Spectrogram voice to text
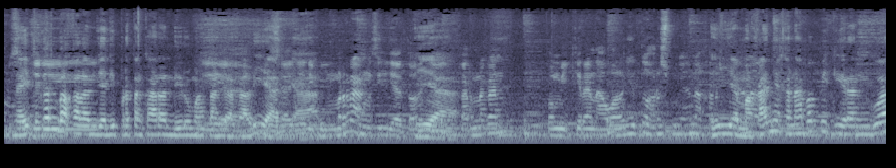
nah bisa itu kan jadi- bakalan jadi pertengkaran di rumah tangga Iya, kalian bisa jadi kan bumerang sih jatuhnya Iya. karena kan pemikiran awalnya tuh harus punya anak harus iya punya anak. makanya kenapa pikiran gue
